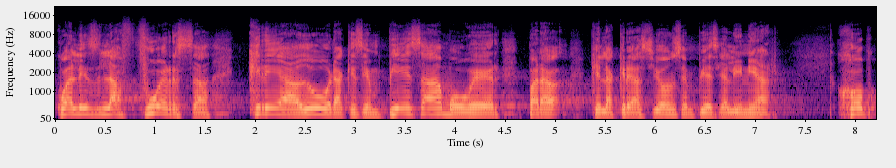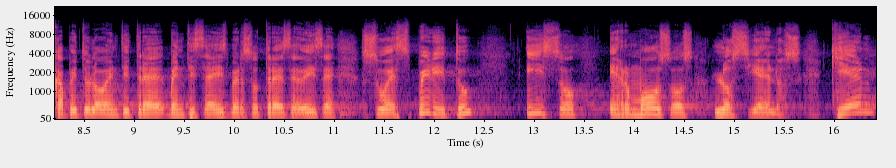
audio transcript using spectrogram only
cuál es la fuerza creadora que se empieza a mover para que la creación se empiece a alinear. Job capítulo 23, 26, verso 13 dice, su espíritu hizo hermosos los cielos. ¿Quién?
